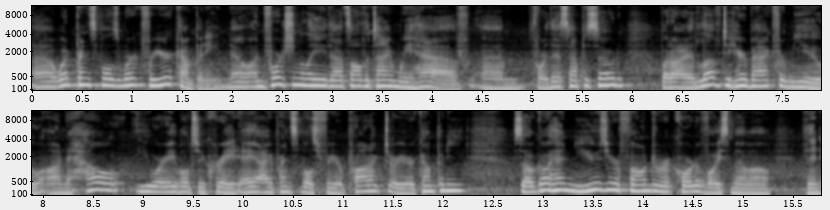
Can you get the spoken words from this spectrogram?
uh, what principles work for your company? Now, unfortunately, that's all the time we have um, for this episode, but I'd love to hear back from you on how you were able to create AI principles for your product or your company. So go ahead and use your phone to record a voice memo, then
